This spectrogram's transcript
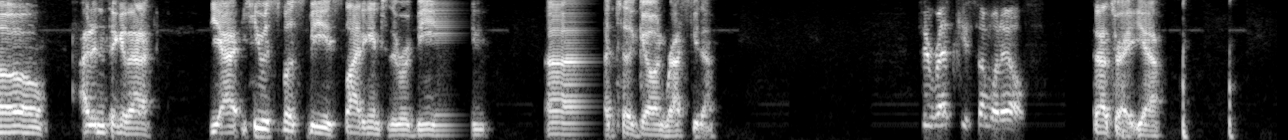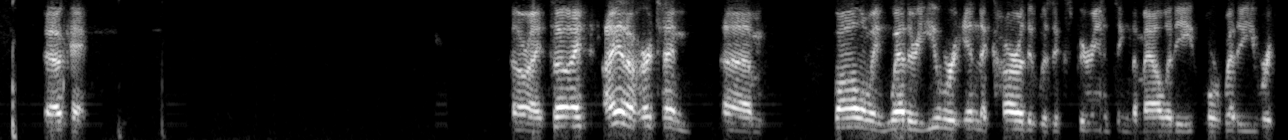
Oh, I didn't think of that. Yeah, he was supposed to be sliding into the ravine uh, to go and rescue them. To rescue someone else. That's right. Yeah. Okay. All right. So I, I had a hard time um, following whether you were in the car that was experiencing the malady or whether you were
